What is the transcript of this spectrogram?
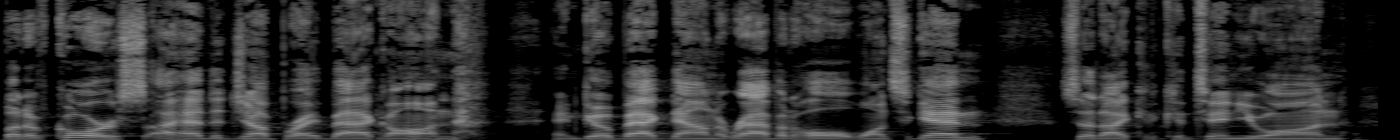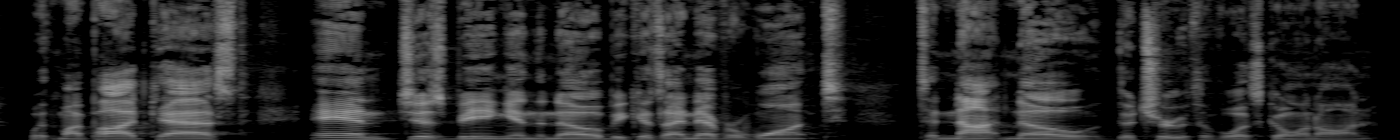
But of course, I had to jump right back on and go back down the rabbit hole once again so that I could continue on with my podcast and just being in the know because I never want to not know the truth of what's going on.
